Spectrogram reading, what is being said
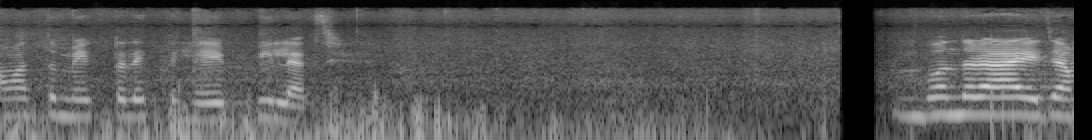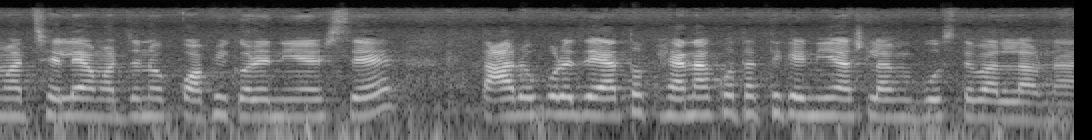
আমার তো মেঘটা দেখতে হেভি লাগছে। বন্ধুরা, এই যে আমার ছেলে আমার জন্য কফি করে নিয়ে এসছে। তার উপরে যে এত ফেনা কোথা থেকে নিয়ে আসলো আমি বুঝতে পারলাম না।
